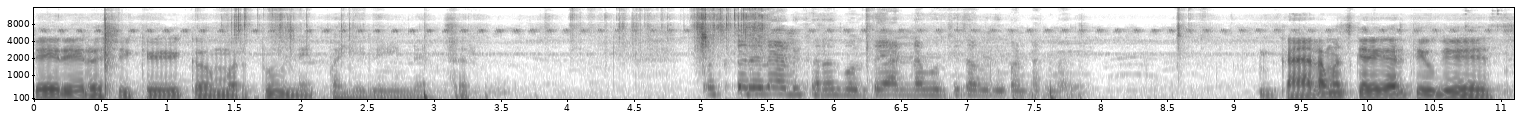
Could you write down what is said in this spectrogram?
तेरे रसिके कमर तूने पहिले नजर बस करे नाही आम्ही खरंच बोलतोय अंडा भुर्जीचं आम्ही दुकान टाकणार. आहे. कायला मस्करी करते उगेच?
